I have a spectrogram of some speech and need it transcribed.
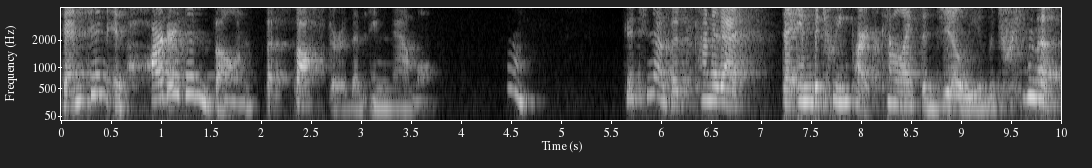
Dentin is harder than bone, but softer than enamel. Good to know. So it's kind of that, that in-between parts, kind of like the jelly in between the,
